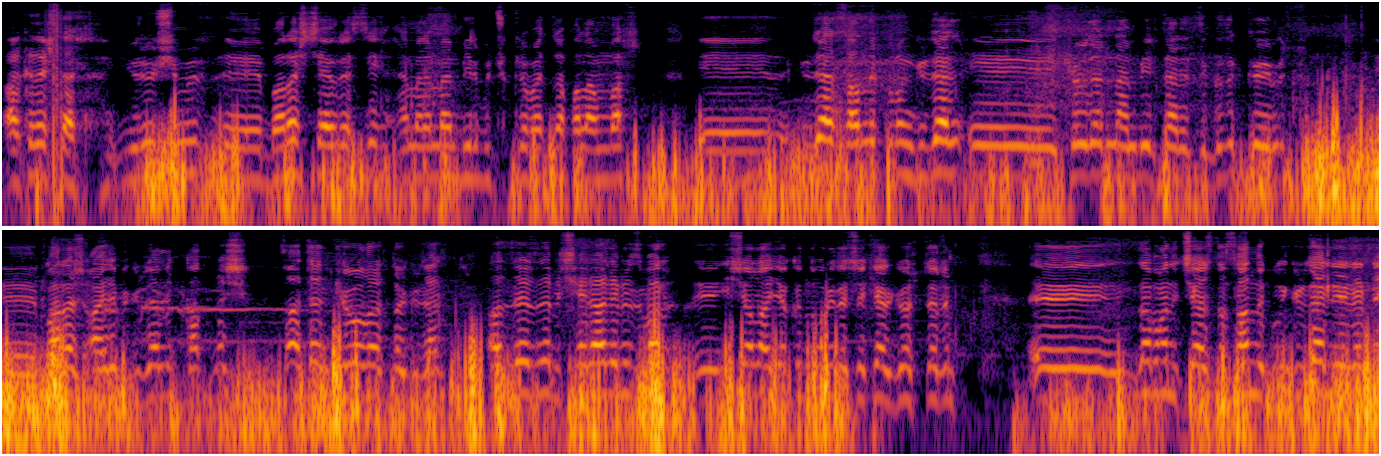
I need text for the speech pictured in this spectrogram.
Arkadaşlar yürüyüşümüz e, baraj çevresi hemen hemen bir buçuk kilometre falan var. E, güzel Sandıklı'nın güzel e, köylerinden bir tanesi Kızık köyümüz. E, baraj ayrı bir güzellik katmış. Zaten köy olarak da güzel. Az ileride bir şelalemiz var. E, inşallah yakında orayı da çeker gösteririm. E, zaman içerisinde Sandıklı'nın güzel yerlerini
